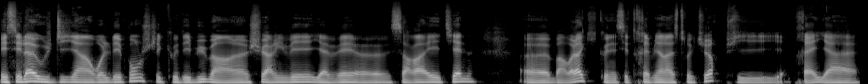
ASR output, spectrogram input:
Et c'est là où je dis il y a un rôle d'éponge. C'est qu'au début, ben, je suis arrivé, il y avait Sarah et Étienne euh, ben voilà, qui connaissait très bien la structure. Puis après, il y a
